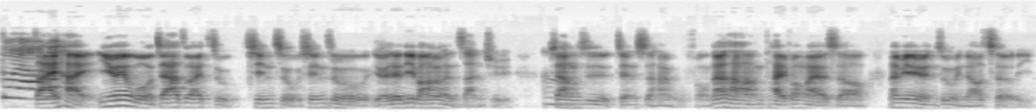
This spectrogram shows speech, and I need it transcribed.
对啊，灾害，因为我家住在主新竹，新竹有些地方会很山区，嗯像是尖石和五峰。那常常台风来的时候，那边原住民都要撤离。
